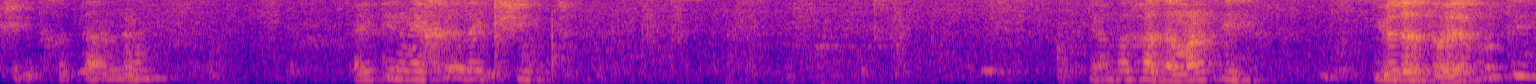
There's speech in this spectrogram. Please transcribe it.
כשהתחתנו, הייתי נכה רגשית. יום אחד אמרת יהודה, אתה אוהב אותי?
